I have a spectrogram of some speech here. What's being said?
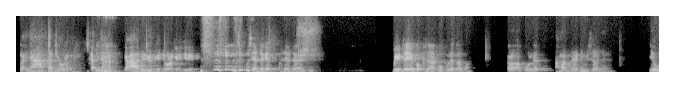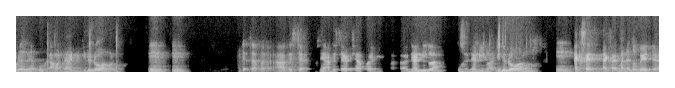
gak nyata nih orang nih gak nyata Hmm. gak ada di dunia ini orang kayak gini nih masih ada kayak masih ada beda ya kok misalnya aku lihat apa kalau aku lihat Ahmad Dhani misalnya ya udah ya uh Ahmad Dhani gitu doang loh Hmm. Hmm. Siapa ya, artis ce- maksudnya artis cewek siapa ini Eh, Danila wah Danila gitu doang Hmm. Excite, excitementnya tuh beda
